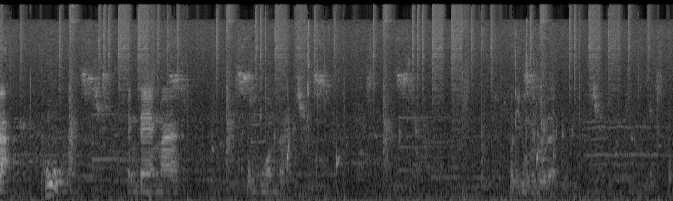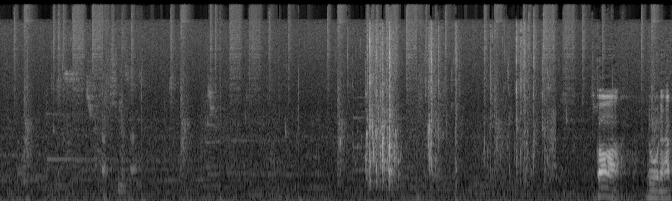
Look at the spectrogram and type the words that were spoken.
จะคู่นะแดงๆมาบวมๆหน่อยตัวนี้ดูไม่รู้เลยจับขี้ใส่ก็ดูนะครับ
